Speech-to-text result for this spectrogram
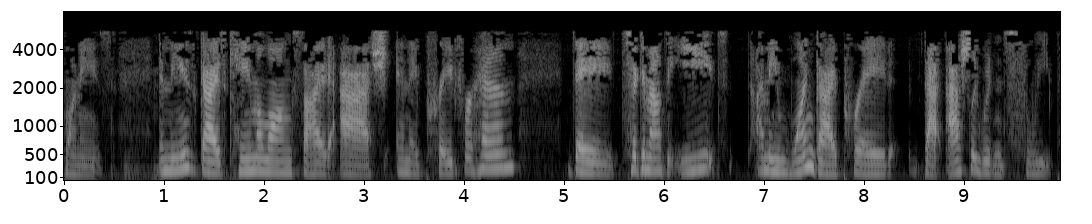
20s. Mm-hmm. And these guys came alongside Ash, and they prayed for him. They took him out to eat. I mean, one guy prayed that Ashley wouldn't sleep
